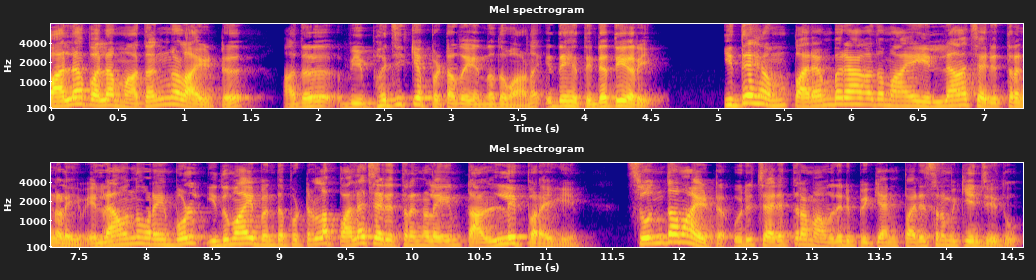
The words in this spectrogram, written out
പല പല മതങ്ങളായിട്ട് അത് വിഭജിക്കപ്പെട്ടത് എന്നതുമാണ് ഇദ്ദേഹത്തിന്റെ തിയറി. ഇദ്ദേഹം പരമ്പരാഗതമായ എല്ലാ ചരിത്രങ്ങളെയും എല്ലാം എന്ന് പറയുമ്പോൾ ഇതുമായി ബന്ധപ്പെട്ടുള്ള പല ചരിത്രങ്ങളെയും തള്ളിപ്പറയുകയും സ്വന്തമായിട്ട് ഒരു ചരിത്രം അവതരിപ്പിക്കാൻ പരിശ്രമിക്കുകയും ചെയ്തു.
